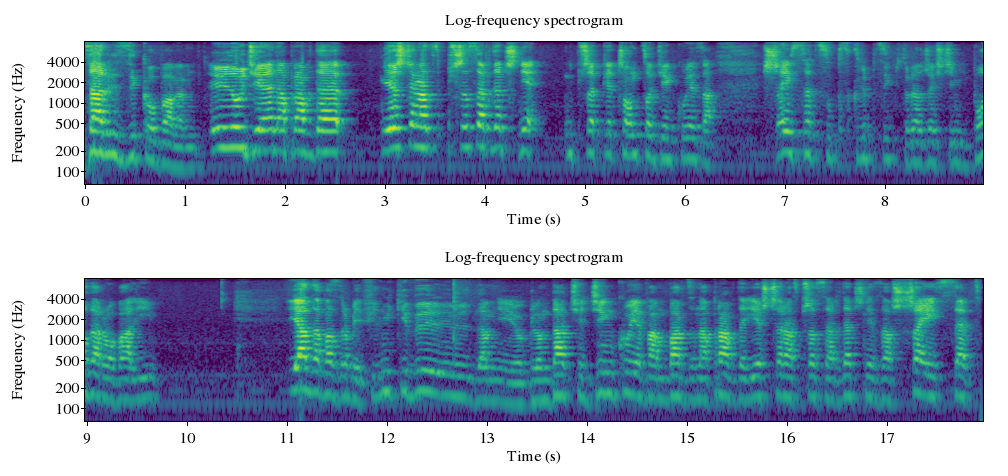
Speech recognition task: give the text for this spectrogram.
zaryzykowałem. I ludzie, naprawdę jeszcze raz przeserdecznie i przepiecząco dziękuję za 600 subskrypcji, które żeście mi podarowali. Ja dla was zrobię filmiki, wy dla mnie je oglądacie. Dziękuję wam bardzo naprawdę jeszcze raz przeserdecznie za 600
